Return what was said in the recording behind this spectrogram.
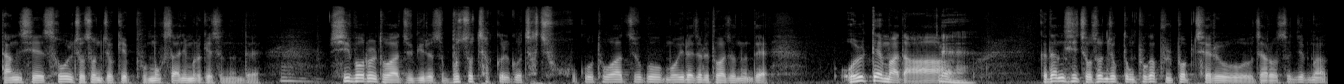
당시에 서울 조선족회 부목사님으로 계셨는데 시보를 도와주기 위해서 무소차 끌고 찾아오고 도와주고 뭐 이래저래 도와줬는데 올 때마다 네. 그 당시 조선족 동포가 불법 체류자로서 이제 막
